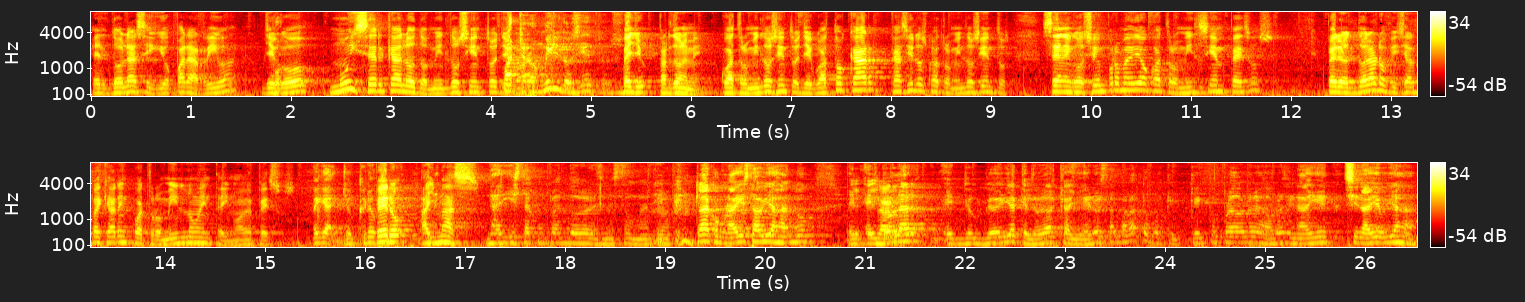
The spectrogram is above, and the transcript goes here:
El dólar siguió para arriba, llegó muy cerca de los 2.200. llegó a- 4.200. Bello, perdóneme, 4.200. Llegó a tocar casi los 4.200. Se negoció en promedio a 4.100 pesos, pero el dólar oficial va a quedar en 4.099 pesos. Oiga, yo creo Pero que hay más. nadie está comprando dólares en este momento. Claro, como nadie está viajando, el, el Claro. dólar, eh, yo, yo diría que el dólar callejero está barato porque ¿quién compra dólares ahora si nadie, si nadie viaja?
